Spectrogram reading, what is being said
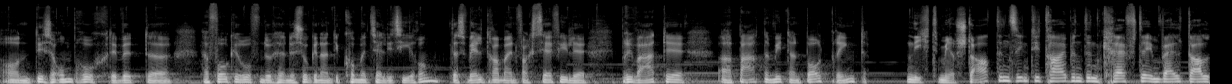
Und dieser Umbruch, der wird äh, hervorgerufen durch eine sogenannte Kommerzialisierung, dass Weltraum einfach sehr viele private äh, Partner mit an Bord bringt. Nicht mehr Staaten sind die treibenden Kräfte im Weltall,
